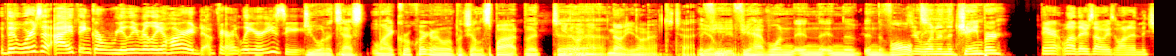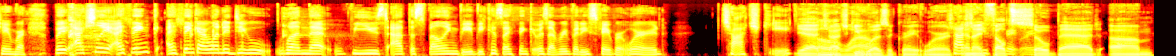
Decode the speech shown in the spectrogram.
the words that i think are really really hard apparently are easy Do you want to test Mike real quick? And I don't want to put you on the spot, but uh, You don't have, no, you don't have to tell. if you if you have one in the in the in the vault, Is there one in the chamber? There, well, there's always one in the chamber, but actually, I think I think I want to do one that we used at the spelling bee because I think it was everybody's favorite word, tchotchke. yeah, Oh, tchotchke wow. was a great word, and I felt great word. so bad. Um,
